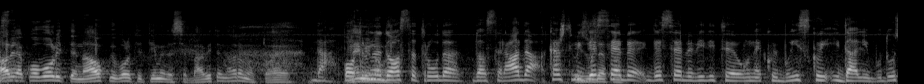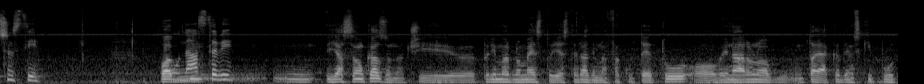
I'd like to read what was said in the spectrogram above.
ali ako volite nauku i volite time da se bavite, naravno, to je Da, potrebno je dosta truda, dosta rada. Kažete mi gdje sebe, gdje sebe vidite u nekoj bliskoj i dalje budućnosti pa, u nastavi? Ja sam vam kazao, znači, primarno mesto jeste radim na fakultetu. Ovaj, naravno, taj akademski put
